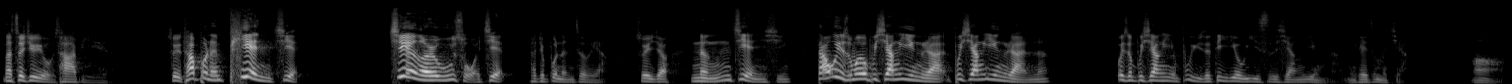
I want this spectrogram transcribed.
那这就有差别了。所以他不能骗见，见而无所见，他就不能这样。所以叫能见心。但为什么又不相应然？不相应然呢？为什么不相应？不与这第六意识相应呢？你可以这么讲，啊，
